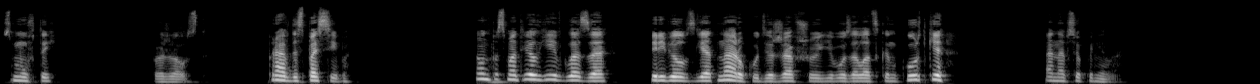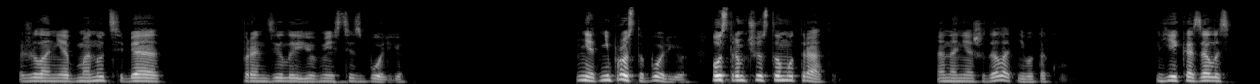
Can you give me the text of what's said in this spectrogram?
«С муфтой». «Пожалуйста». «Правда, спасибо». Он посмотрел ей в глаза, перевел взгляд на руку, державшую его за лацкан куртки. Она все поняла. Желание обмануть себя пронзило ее вместе с болью. Нет, не просто болью, острым чувством утраты. Она не ожидала от него такого. Ей казалось,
